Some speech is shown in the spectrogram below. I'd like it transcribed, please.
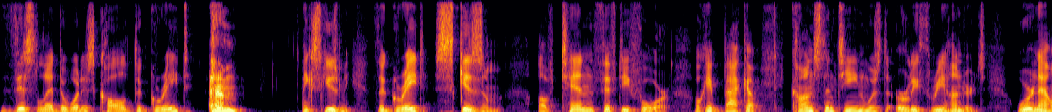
this led to what is called the Great, excuse me, the Great Schism of 1054. Okay, back up. Constantine was the early 300s. We're now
